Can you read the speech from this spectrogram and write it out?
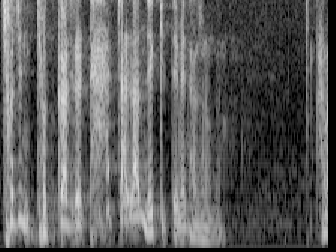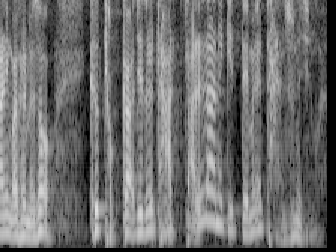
처진 곁가지를 다 잘라냈기 때문에 단순한 거예요. 하나님과 살면서 그 격가지들을 다 잘라냈기 때문에 단순해지는 거예요.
